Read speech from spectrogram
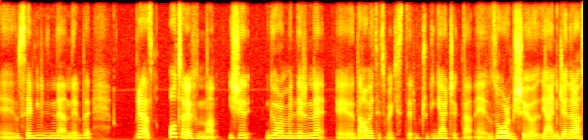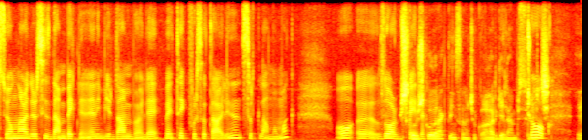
e, sevgili dinleyenleri de biraz o tarafından işi görmelerini e, davet etmek isterim. Çünkü gerçekten e, zor bir şey o. Yani jenerasyonlardır sizden bekleneni birden böyle ve tek fırsat halinin sırtlanmamak. O e, zor bir şeydi. Psikolojik olarak da insana çok ağır gelen bir süreç. Çok. E,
